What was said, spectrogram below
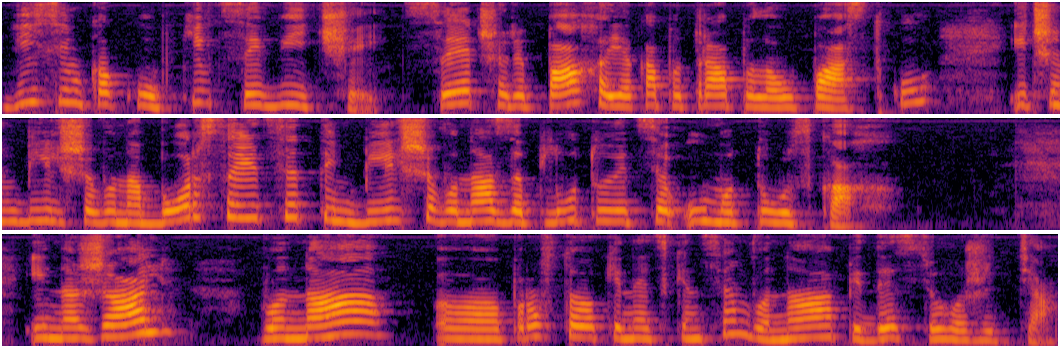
Вісімка кубків це відчай, це черепаха, яка потрапила у пастку, і чим більше вона борсається, тим більше вона заплутується у мотузках. І, на жаль, вона е, просто кінець кінцем вона піде з цього життя,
